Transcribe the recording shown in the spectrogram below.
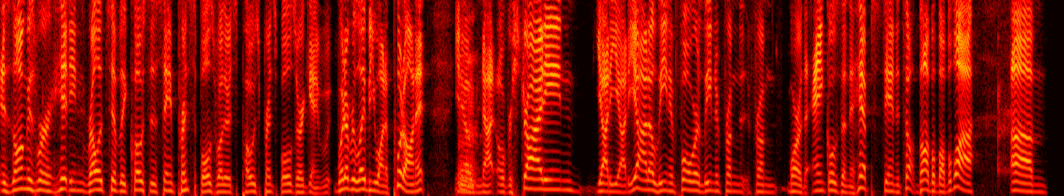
Yep. as long as we're hitting relatively close to the same principles, whether it's pose principles or again whatever label you want to put on it, you know, not overstriding, yada yada yada, leaning forward, leaning from the, from more of the ankles than the hips, standing tall, blah blah blah blah blah. Um,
